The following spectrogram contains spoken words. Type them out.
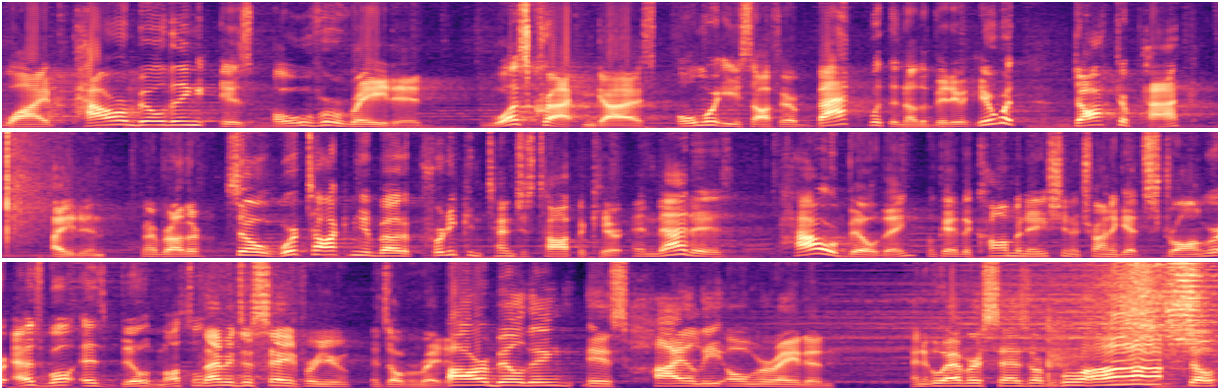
why power building is overrated. What's cracking, guys? Omar Isuf here, back with another video here with Dr. Pak. How you doing? My brother. So we're talking about a pretty contentious topic here, and that is power building, okay, the combination of trying to get stronger as well as build muscle. Let me just say it for you. It's overrated. Power building is highly overrated. And whoever says or ah, So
